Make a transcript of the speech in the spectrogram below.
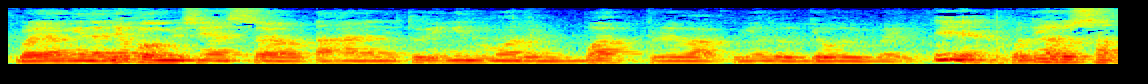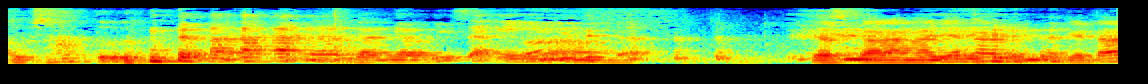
Bayangin aja kalau misalnya sel tahanan itu ingin merubah perilakunya lebih jauh lebih baik. Iya. Berarti harus satu-satu. Dan nggak bisa kayak gitu. Ya sekarang aja kan kita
